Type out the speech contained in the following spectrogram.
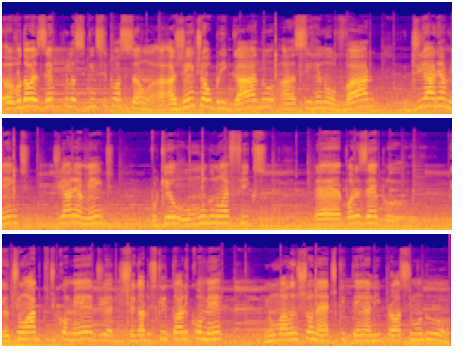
Eu vou dar o um exemplo pela seguinte situação: a, a gente é obrigado a se renovar diariamente, diariamente, porque o, o mundo não é fixo. É, por exemplo, eu tinha o hábito de comer, de, de chegar do escritório e comer numa lanchonete que tem ali próximo do,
